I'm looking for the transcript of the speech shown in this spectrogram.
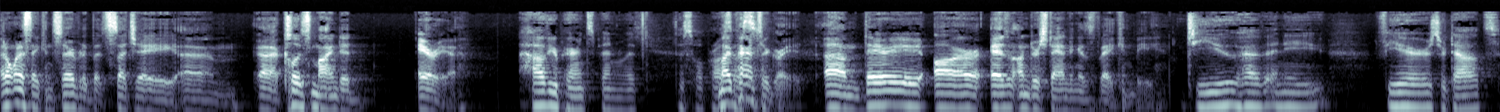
I don't want to say conservative, but such a um, uh, closed-minded area. How have your parents been with this whole process? My parents are great. Um, they are as understanding as they can be. Do you have any fears or doubts?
